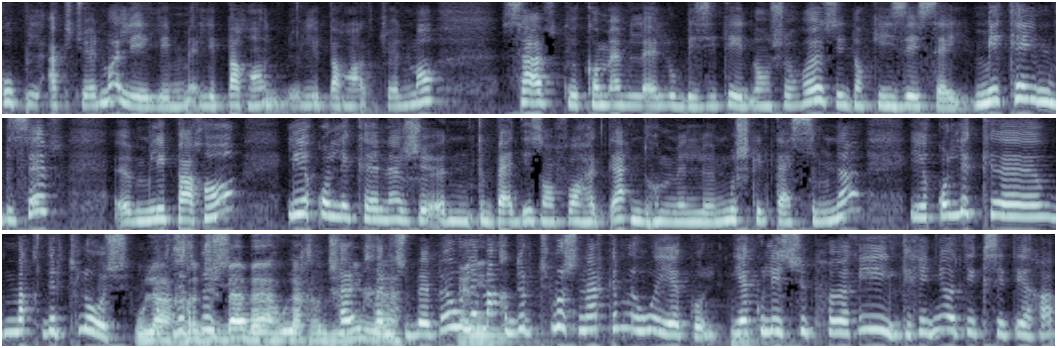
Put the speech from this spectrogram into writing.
couples actuellement les les les parents les parents actuellement savent que quand même l'obésité est dangereuse et donc ils essayent mais كاين بزاف les parents اللي يقول لك أنا نتبع دي زونفون هكذا عندهم المشكل تاع السمنة. يقول لك ما قدرتلوش. ولا خرج باباه ولا خرج خرج باباه ولا يعني ما قدرتلوش نهار كامل هو ياكل. ياكل لي سكروري الكرينيوت اكسيتيرا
